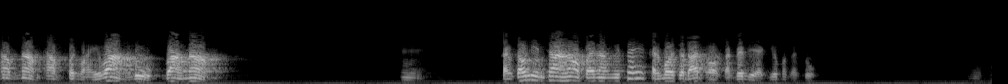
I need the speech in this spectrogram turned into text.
ทำน้ำทำเป็นไหวว่างรูปว่างน้ำกันเขานินท่าเฮาไปนั่งอยู่ใช่กันบ่จะดัดออกกันไปเดียกอยู่มันกระตุก ไป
